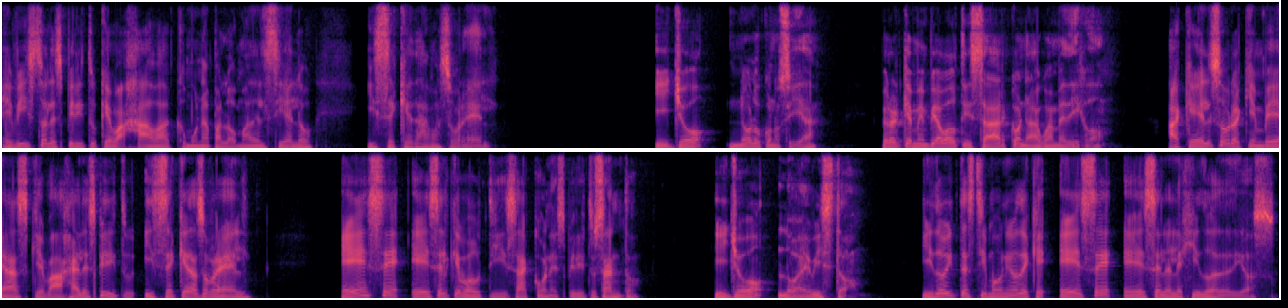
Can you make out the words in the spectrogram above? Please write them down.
He visto al Espíritu que bajaba como una paloma del cielo y se quedaba sobre él. Y yo no lo conocía, pero el que me envió a bautizar con agua me dijo, Aquel sobre quien veas que baja el Espíritu y se queda sobre él, ese es el que bautiza con Espíritu Santo. Y yo lo he visto. Y doy testimonio de que ese es el elegido de Dios.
